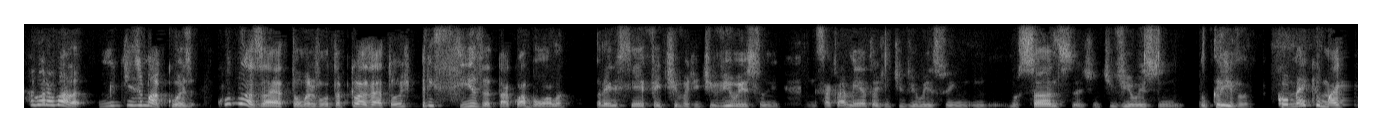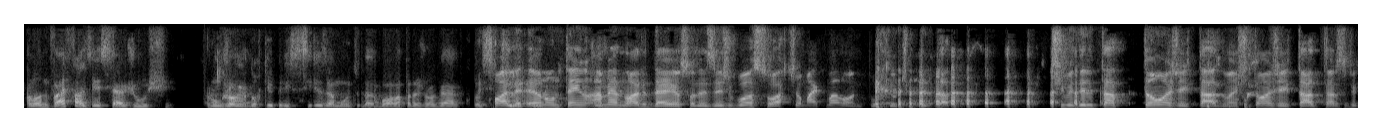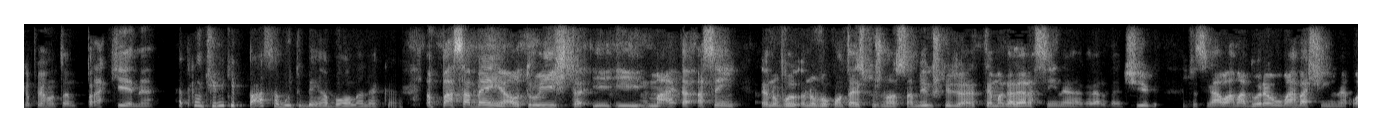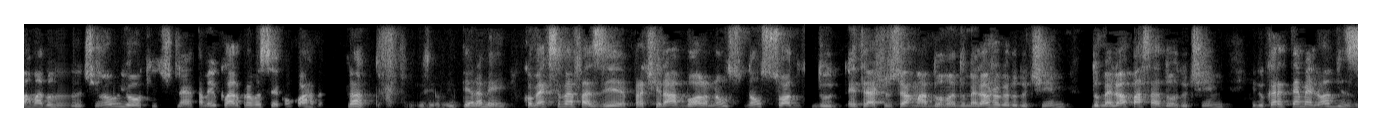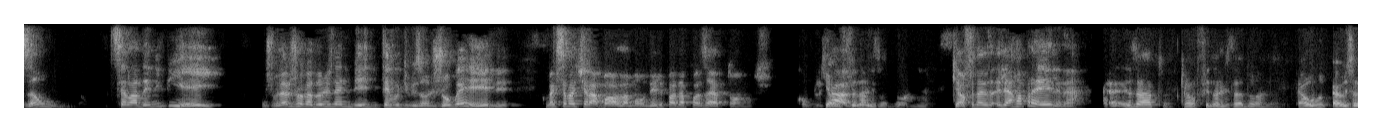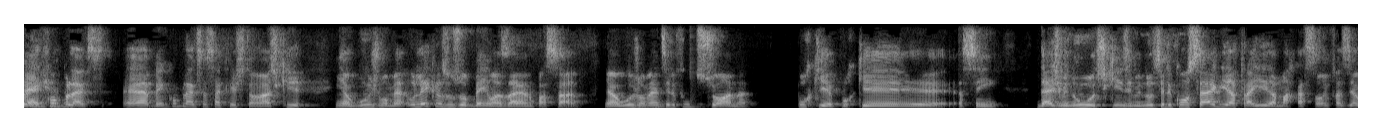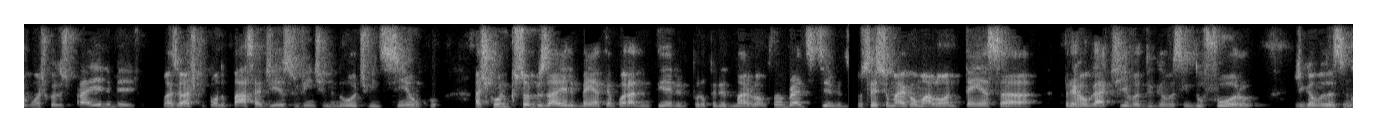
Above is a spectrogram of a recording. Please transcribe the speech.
Agora, Bala, me diz uma coisa. Quando o Isaiah Thomas voltar, porque o Isaiah Thomas precisa estar tá com a bola para ele ser efetivo. A gente viu isso em, Sacramento, a gente viu isso em, em, no Suns, a gente viu isso em, no Cleveland. Como é que o Mike Malone vai fazer esse ajuste para um jogador que precisa muito da bola para jogar com esse Olha, eu não tenho a menor ideia. Eu só desejo boa sorte ao Mike Malone, porque o time dele tá, time dele tá tão ajeitado, mas tão ajeitado, que você fica perguntando para quê, né? É porque é um time que passa muito bem a bola, né, cara? Não, passa bem, é altruísta e, e uhum. assim, eu não vou, eu não vou contar isso para os nossos amigos, porque já tem uma galera assim, né? A galera da antiga. Tipo assim, ah, o armador é o mais baixinho, né? O armador do time é o Jokic, né? Tá meio claro para você, concorda? Não, inteiramente. Como é que você vai fazer para tirar a bola não, não só do, do, entre aspas, do seu armador, mas do melhor jogador do time, do melhor passador do time e do cara que tem a melhor visão, sei lá, da NBA. Um dos melhores jogadores da NBA em termos de visão de jogo é ele. Como é que você vai tirar a bola da mão dele para dar para Isaiah Thomas? Complicado. Que é um né? finalizador, né? né? Que é um finalizador. Ele arma para ele, né? É, exato, que é um finalizador, né? É o, é o slasher, Bem complexo. Né? É, bem complexo essa questão. Eu acho que em alguns momentos. O Lakers usou bem o Azar ano passado. Em alguns uhum. momentos ele funciona. Por quê? Porque, assim, 10 minutos, 15 minutos, ele consegue atrair a marcação e fazer algumas coisas para ele mesmo. Mas eu acho que quando passa disso, 20 minutos, 25, acho que o único que soube usar ele bem a temporada inteira, por um período mais longo, foi o Brad Stevens. Não sei se o Michael Malone tem essa prerrogativa, digamos assim, do foro, digamos assim,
